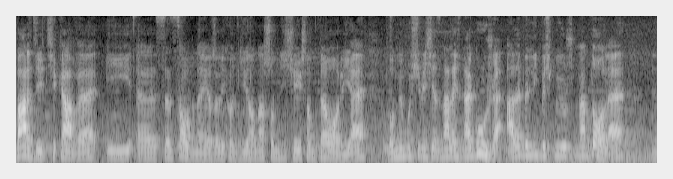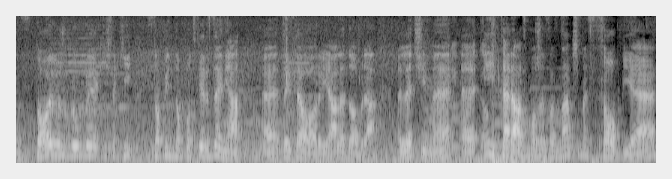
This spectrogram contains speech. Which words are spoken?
bardziej ciekawe i e, sensowne, jeżeli chodzi o naszą dzisiejszą teorię, bo my musimy się znaleźć na górze, ale bylibyśmy już na dole, więc to już byłby jakiś taki stopień do potwierdzenia e, tej teorii, ale dobra, lecimy. E, I teraz może zaznaczmy sobie,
